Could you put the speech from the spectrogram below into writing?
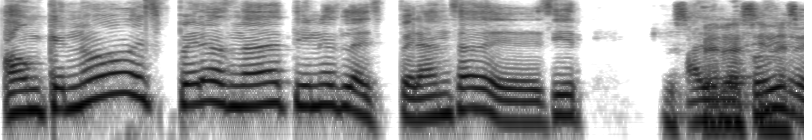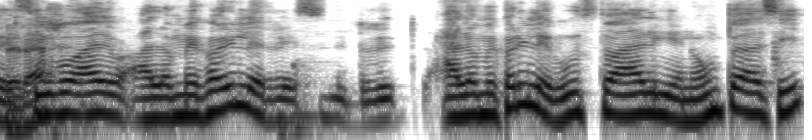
aunque no esperas nada, tienes la esperanza de decir, a lo mejor y recibo algo, a lo mejor y le, a lo mejor y le gusto a alguien, un pedo así,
